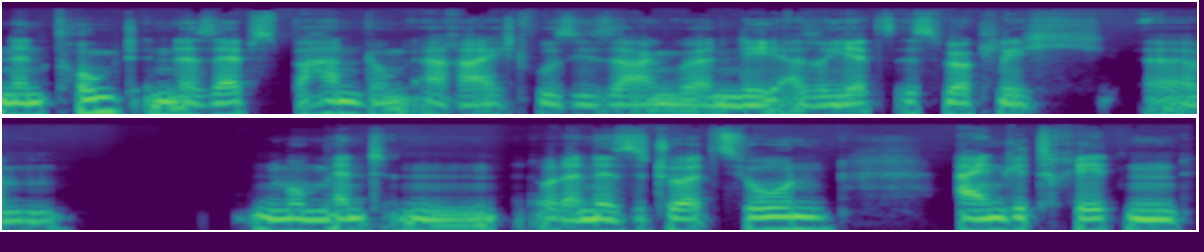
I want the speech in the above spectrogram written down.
ein Punkt in der Selbstbehandlung erreicht, wo Sie sagen würden, nee, also jetzt ist wirklich ähm, ein Moment in, oder eine Situation eingetreten,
